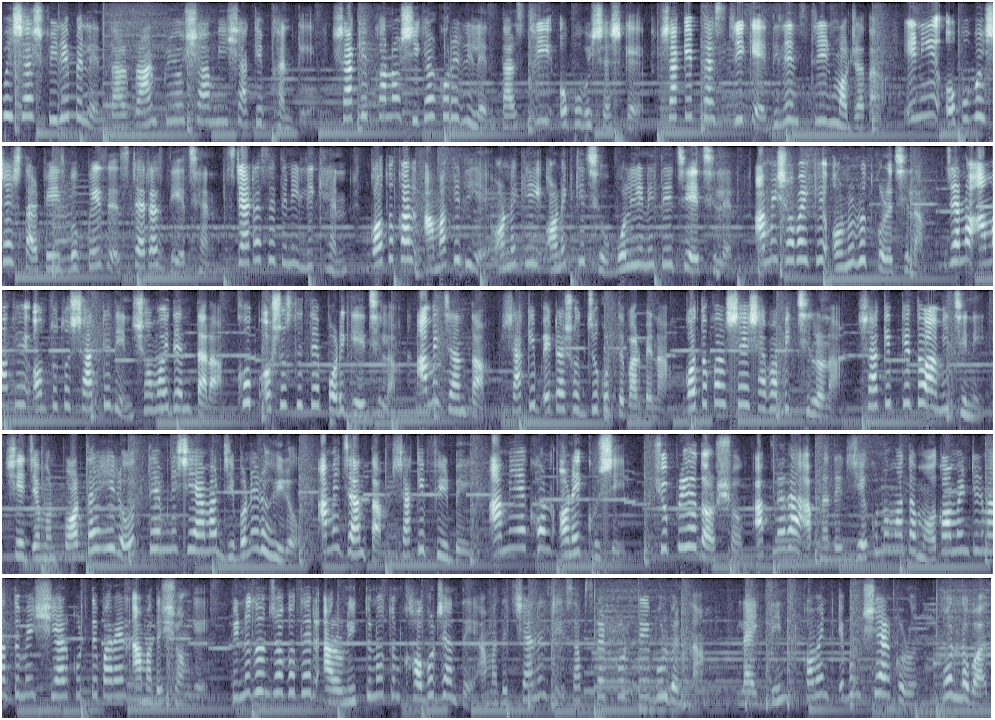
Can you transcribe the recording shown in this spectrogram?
বিশ্বাস ফিরে পেলেন তার প্রাণপ্রিয় স্বামী সাকিব খানকে। সাকিব খানও স্বীকার করে নিলেন তার স্ত্রী অপু বিশ্বাসকে শাকিব তার স্ত্রীকে দিলেন স্ত্রীর মর্যাদা। এ নিয়ে অপু বিশ্বাস তার ফেসবুক পেজে স্ট্যাটাস দিয়েছেন। স্ট্যাটাসে তিনি লিখেন, গতকাল আমাকে দিয়ে অনেকেই অনেক কিছু বলিয়ে নিতে চেয়েছিলেন। আমি সবাইকে অনুরোধ করেছিলাম যেন আমাকে অন্তত সাতটি দিন সময় দেন তারা। খুব অস্বস্তিতে পড়ে গিয়েছিলাম। আমি জানতাম, সাকিব এটা সহ্য করতে পারবে না। গতকাল সে স্বাভাবিক ছিল না। সাকিবকে তো আমি চিনি। সে যেমন পর্দার হিরো, তেমনি সে আমার জীবনেরও হিরো। আমি জানতাম, সাকিব ফিরবেই। আমি এখন অনেক খুশি। সুপ্রিয় দর্শক, আপনারা আপনাদের যে কোনো মতামত কমেন্টের মাধ্যমে শেয়ার করতে পারেন আমাদের সঙ্গে। বিনোদন জগতের আরও নিত্য নতুন খবর জানতে আমাদের চ্যানেলটি সাবস্ক্রাইব করতে ভুলবেন না। লাইক দিন, কমেন্ট এবং শেয়ার করুন। ধন্যবাদ।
